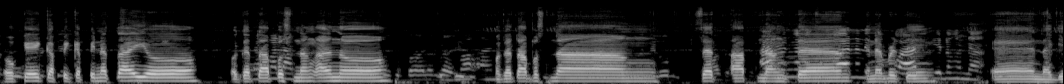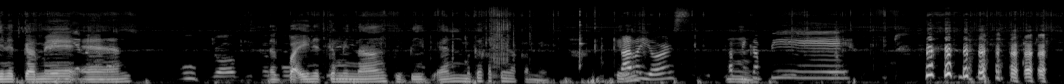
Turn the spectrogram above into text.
Okay, kape-kape na tayo. Pagkatapos ng ano, pagkatapos ng set up ng tent and everything. And naginit kami and nagpainit kami ng tubig and magkakape na kami. Okay? Para yours. Mm. Kapi-kapi.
